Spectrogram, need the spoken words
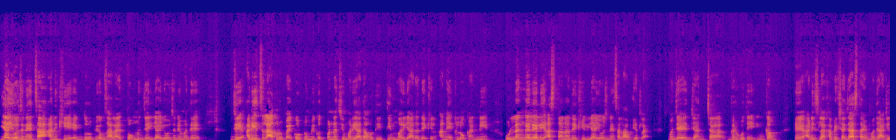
या योजनेचा आणखी एक दुरुपयोग झालाय तो म्हणजे या योजनेमध्ये जे अडीच लाख रुपये कौटुंबिक उत्पन्नाची मर्यादा होती ती मर्यादा देखील अनेक लोकांनी उल्लंघलेली असताना देखील या योजनेचा लाभ घेतलाय. म्हणजे ज्यांच्या घरगुती इन्कम हे अडीच लाखापेक्षा जास्त आहे. मध्ये अजित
